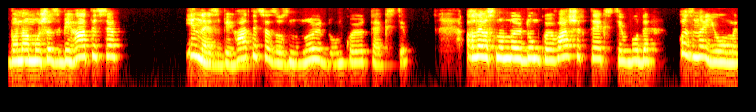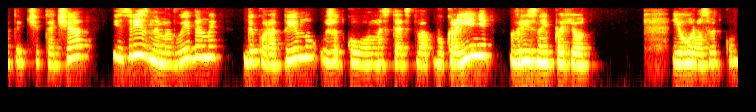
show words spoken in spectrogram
Вона може збігатися і не збігатися з основною думкою текстів. Але основною думкою ваших текстів буде ознайомити читача із різними видами декоративно-ужиткового мистецтва в Україні в різний період його розвитку.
